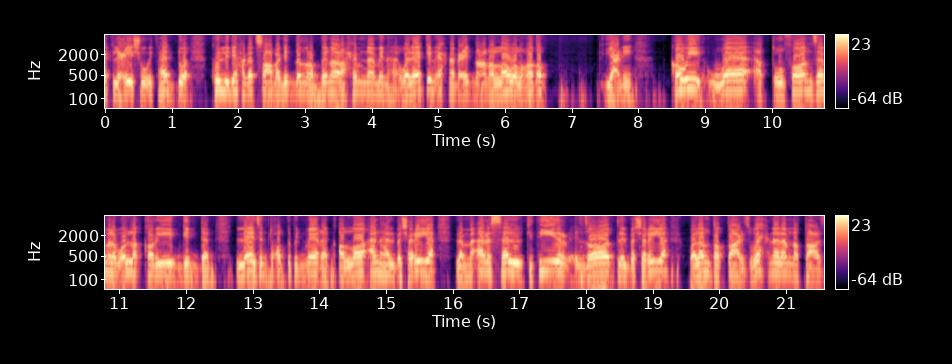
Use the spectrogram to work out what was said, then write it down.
أكل عيشه اتهد كل دي حاجات صعبة جدا ربنا رحمنا منها. ولكن إحنا بعدنا عن الله والغضب يعني قوي والطوفان زي ما أنا بقول لك قريب جدا. لازم تحط في دماغك الله أنهى البشرية لما أرسل كتير انذارات للبشرية ولم تتعظ وإحنا لم نتعظ.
